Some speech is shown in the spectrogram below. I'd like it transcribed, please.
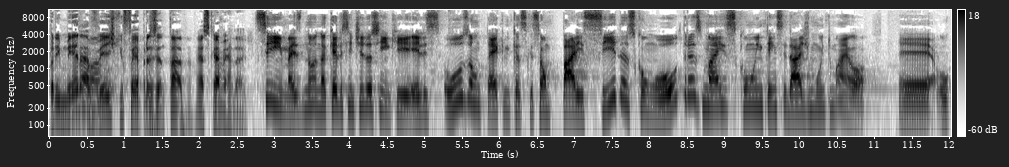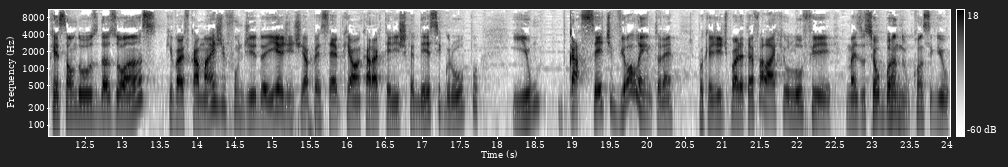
Primeira Uma... vez que foi apresentado, essa é a verdade. Sim, mas no, naquele sentido assim, que eles usam técnicas que são parecidas com outras, mas com intensidade muito maior. É, o questão do uso das Zoans, que vai ficar mais difundido aí, a gente já percebe que é uma característica desse grupo, e um cacete violento, né? Porque a gente pode até falar que o Luffy, mas o seu bando conseguiu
